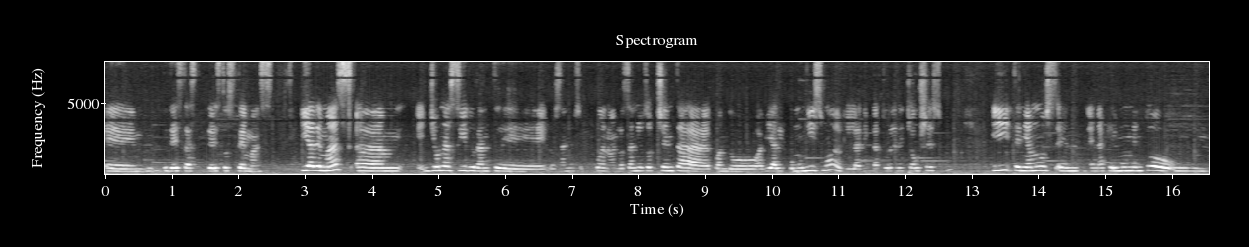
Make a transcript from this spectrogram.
eh, de, estas, de estos temas. Y además, yo nací durante los años, bueno, en los años 80, cuando había el comunismo, la dictadura de Ceausescu, y teníamos en, en aquel momento un,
